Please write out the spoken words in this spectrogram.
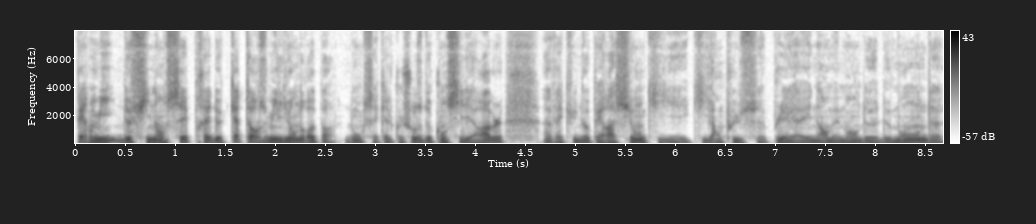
permis de financer près de 14 millions de repas. Donc c'est quelque chose de considérable, avec une opération qui, qui en plus plaît à énormément de, de monde,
